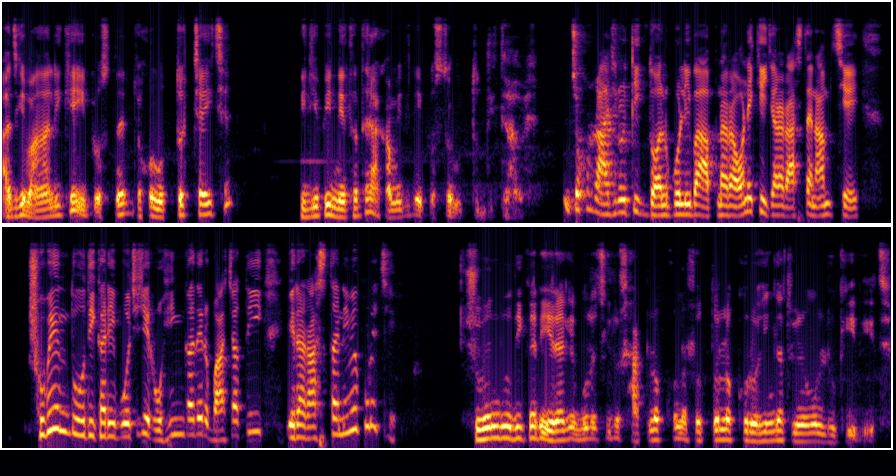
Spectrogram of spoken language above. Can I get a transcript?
আজকে বাঙালিকে এই প্রশ্নের যখন উত্তর চাইছে, বিজেপির নেতাদের আগামী দিনে এই প্রশ্নের উত্তর দিতে হবে। যখন রাজনৈতিক দলগুলি বা আপনারা অনেকেই যারা রাস্তায় নামছে, শুভেন্দু অধিকারী বলছে যে রোহিঙ্গাদের বাঁচাতেই এরা রাস্তায় নেমে পড়েছে। শুভেন্দু অধিকারী এর আগে বলেছিল ষাট লক্ষ না সত্তর লক্ষ রোহিঙ্গা তৃণমূল ঢুকিয়ে দিয়েছে।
